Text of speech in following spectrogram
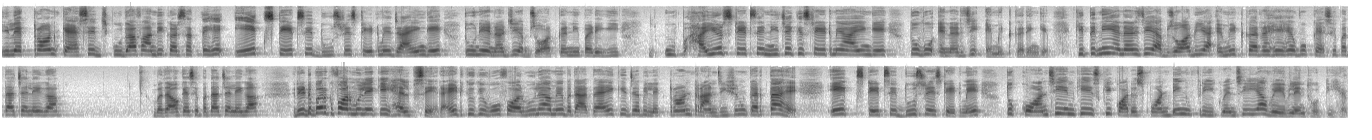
इलेक्ट्रॉन कैसे कूदाफांदी कर सकते हैं? एक स्टेट से दूसरे स्टेट में जाएँगे तो उन्हें एनर्जी अब्जॉर्ब करनी पड़ेगी। हायर स्टेट से नीचे के स्टेट में आएँगे तो वो एनर्जी एमिट करेंगे। कितनी एनर्जी अब्जॉर्ब या एमिट कर रहे हैं वो कैसे पता चलेगा? बताओ कैसे पता चलेगा? रिडबर्ग फॉर्मूले की हेल्प से राइट क्योंकि वो फॉर्मूला हमें बताता है कि जब इलेक्ट्रॉन ट्रांजिशन करता है, एक स्टेट से दूसरे स्टेट में तो कौन सी इनकी, इसकी कॉरेस्पॉन्डिंग फ्रीक्वेंसी या वेवलेंथ होती है?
